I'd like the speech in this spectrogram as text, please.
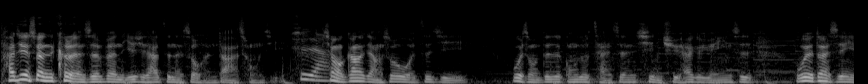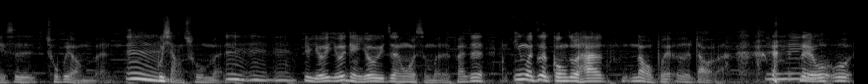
他今天算是客人身份，也许他真的受很大的冲击。是啊，像我刚刚讲说，我自己为什么对这工作产生兴趣，还有一个原因是我有段时间也是出不了门，嗯，不想出门，嗯嗯嗯，就有有一点忧郁症或什么的，反正因为这个工作，他那我不会饿到了。对我我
